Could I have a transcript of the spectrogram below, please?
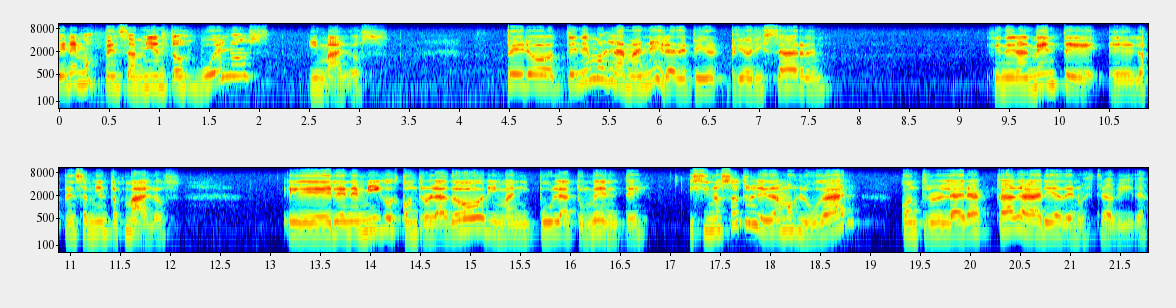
Tenemos pensamientos buenos y malos, pero tenemos la manera de priorizar generalmente eh, los pensamientos malos. Eh, el enemigo es controlador y manipula tu mente, y si nosotros le damos lugar, controlará cada área de nuestra vida.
